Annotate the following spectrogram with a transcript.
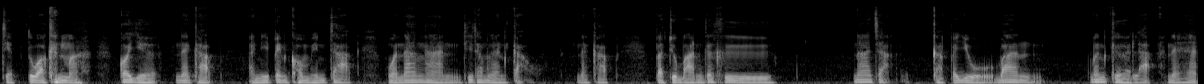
เจ็บตัวกันมา ก็เยอะนะครับ อันนี้เป็นคอมเมนต์จากหัวหน้างานที่ทำงานเก่านะครับ ปัจจุบันก็คือน่าจะกลับไปอยู่บ้านบ้านเกิดละนะฮะ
